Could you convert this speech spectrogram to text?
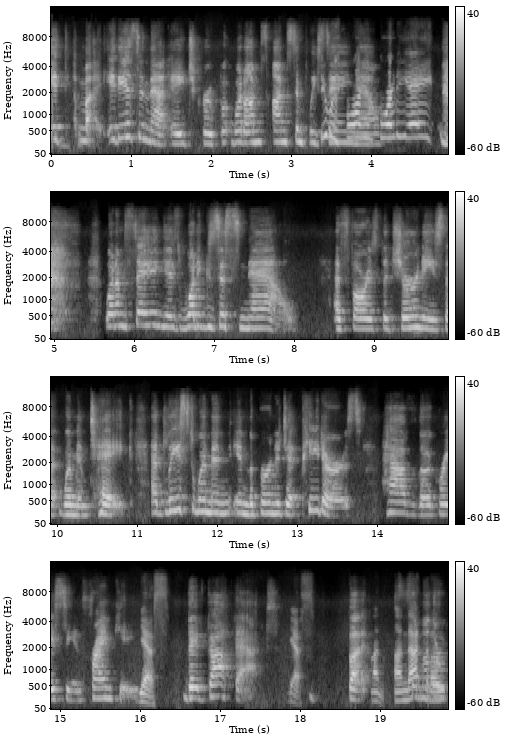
it. It is in that age group, but what I'm I'm simply she saying was born now. In 48. what I'm saying is what exists now, as far as the journeys that women take. At least women in the Bernadette Peters have the Gracie and Frankie. Yes, they've got that. Yes, but on, on that note, other,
